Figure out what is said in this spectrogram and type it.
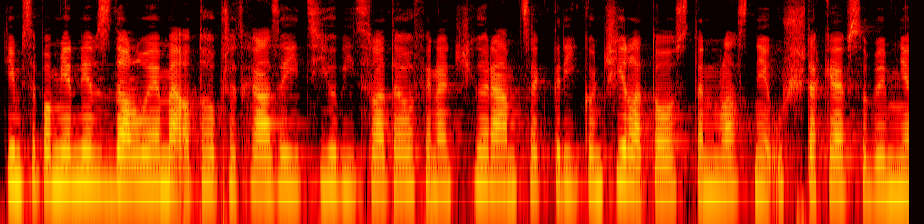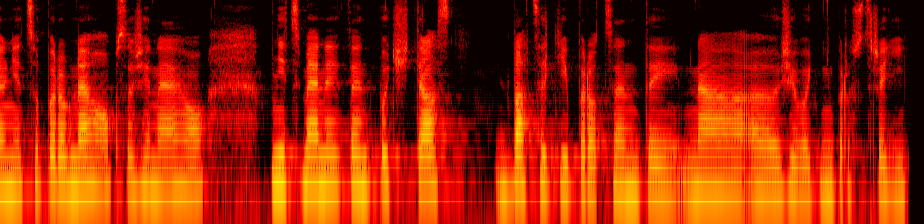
tím se poměrně vzdalujeme od toho předcházejícího víceletého finančního rámce, který končí letos, ten vlastně už také v sobě měl něco podobného obsaženého, nicméně ten počítal s 20% na eh, životní prostředí.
